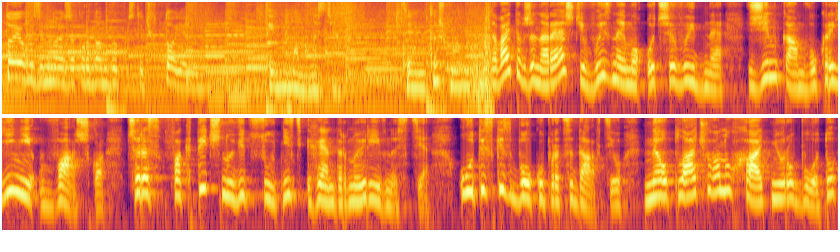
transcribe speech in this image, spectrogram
Хто його зі мною за кордон випустить? Хто я йому? Ти йому мама Настя. Ти йому теж мама. Давайте вже нарешті визнаємо очевидне: жінкам в Україні важко через фактичну відсутність гендерної рівності, утиски з боку працедавців, неоплачувану хатню роботу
